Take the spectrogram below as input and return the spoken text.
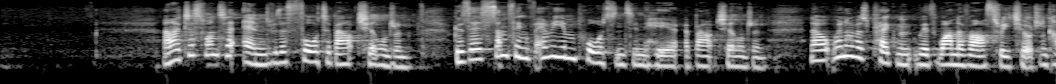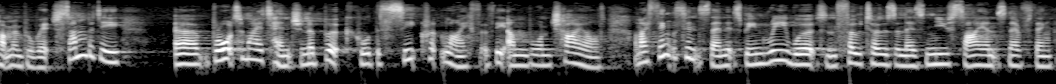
And I just want to end with a thought about children, because there's something very important in here about children. Now, when I was pregnant with one of our three children, can't remember which, somebody uh, brought to my attention a book called The Secret Life of the Unborn Child. And I think since then it's been reworked and photos and there's new science and everything.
